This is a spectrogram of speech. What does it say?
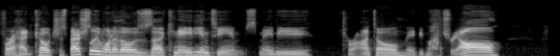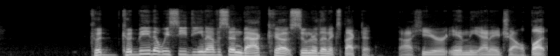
for a head coach, especially one of those uh, Canadian teams, maybe Toronto, maybe Montreal. Could could be that we see Dean Evason back uh, sooner than expected here in the NHL, but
